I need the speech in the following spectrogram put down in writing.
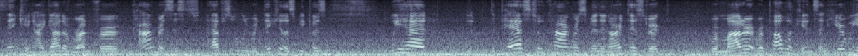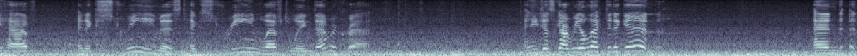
thinking I got to run for Congress. This is absolutely ridiculous because we had the past two congressmen in our district were moderate Republicans, and here we have an extremist, extreme left wing Democrat. And he just got reelected again. And uh,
